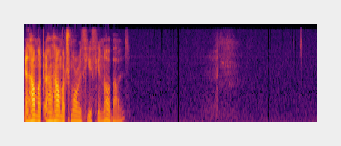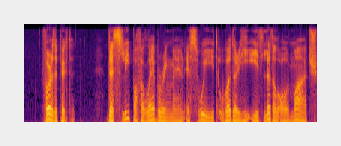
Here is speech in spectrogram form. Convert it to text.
And how much and how much more if you if you know about it. Further depicted. The sleep of a laboring man is sweet, whether he eat little or much,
